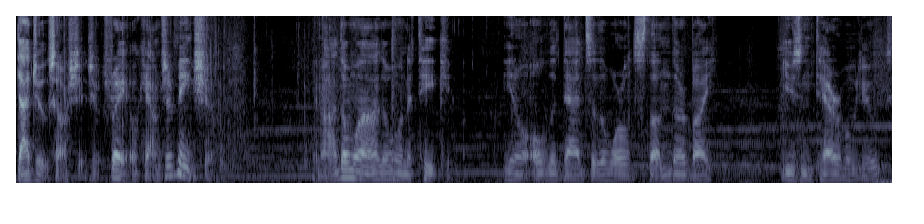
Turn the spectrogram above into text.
Dad jokes are shit jokes. Right, okay, I'm just making sure. You know, I don't want I don't want to take, you know, all the dads of the world's thunder by using terrible jokes.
